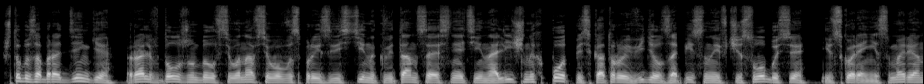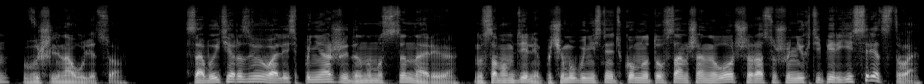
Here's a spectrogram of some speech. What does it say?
Чтобы забрать деньги, Ральф должен был всего-навсего воспроизвести на квитанции о снятии наличных подпись, которую видел записанной в числобусе, и вскоре они с Мэриан вышли на улицу. События развивались по неожиданному сценарию. Но в самом деле, почему бы не снять комнату в Саншайн Лодж, раз уж у них теперь есть средства?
